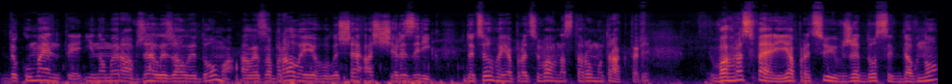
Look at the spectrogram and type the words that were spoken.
Документи і номера вже лежали вдома, але забрали його лише аж через рік. До цього я працював на старому тракторі. В агросфері я працюю вже досить давно.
